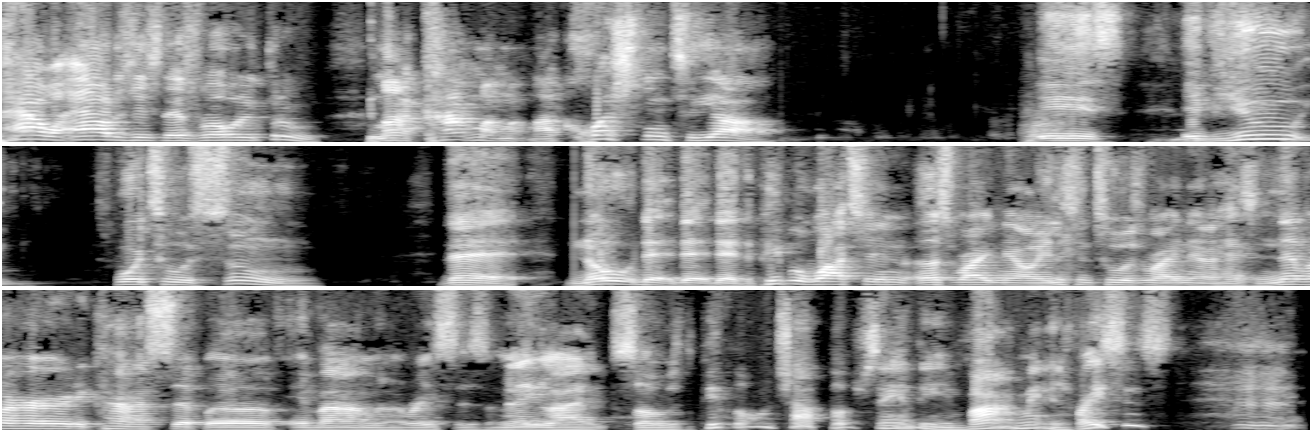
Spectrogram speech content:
power outages that's rolling through. My my, my question to y'all is if you were to assume that no that, that that the people watching us right now and listen to us right now has never heard the concept of environmental racism and they like so is the people on chop up saying the environment is racist Mhm.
